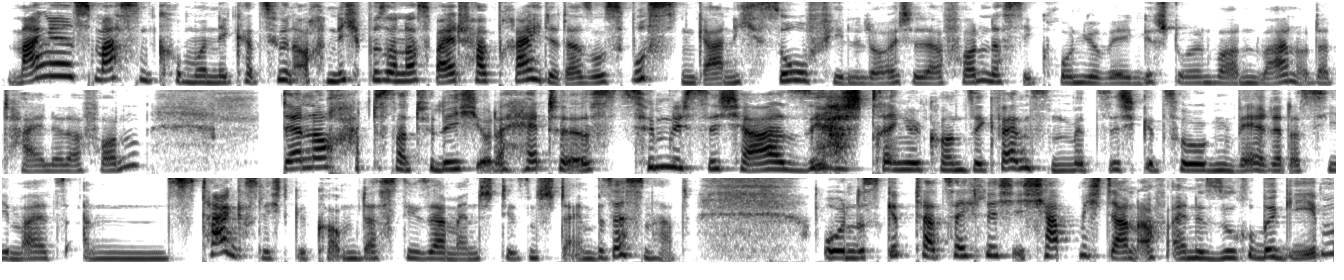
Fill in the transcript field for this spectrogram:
mangels Massenkommunikation auch nicht besonders weit verbreitet. Also es wussten gar nicht so viele Leute davon, dass die Kronjuwelen gestohlen worden waren oder Teile davon. Dennoch hat es natürlich oder hätte es ziemlich sicher sehr strenge Konsequenzen mit sich gezogen, wäre das jemals ans Tageslicht gekommen, dass dieser Mensch diesen Stein besessen hat. Und es gibt tatsächlich, ich habe mich dann auf eine Suche begeben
